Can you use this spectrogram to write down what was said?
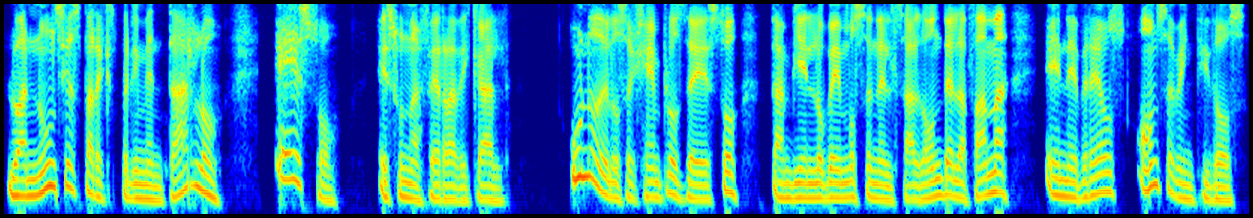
lo anuncias para experimentarlo. Eso es una fe radical. Uno de los ejemplos de esto también lo vemos en el Salón de la Fama en Hebreos 11:22.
